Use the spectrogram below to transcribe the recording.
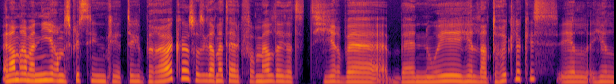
een andere manier om de splitscreen te gebruiken. Zoals ik daarnet eigenlijk vermeldde, dat het hier bij, bij Noé heel nadrukkelijk is. Heel, heel,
